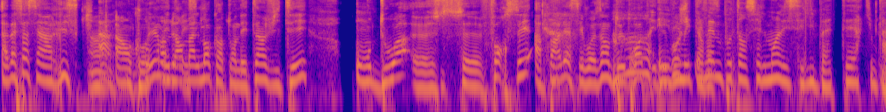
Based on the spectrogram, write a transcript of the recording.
Ah bah ça c'est un risque Ah, à encourir. Mais le normalement quand on est invité, on doit euh, se forcer à parler à ses voisins de Ah, droite et de vous gauche. mettez même potentiellement les célibataires qui Bah,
